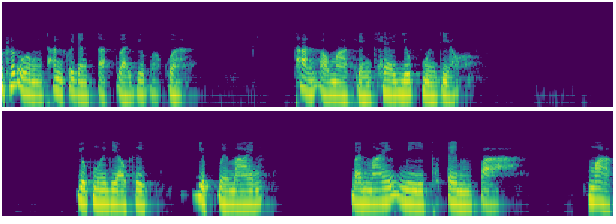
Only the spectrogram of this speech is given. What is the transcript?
พระพุทธองค์ท่านก็ยังตัดไว้อยู่บอกว่า ท่านเอามาเพียงแค่ยุบมือเดียว ยุบมือเดียวคือหยิบใบไม้นะใบไม้มีเต็มป่า มาก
